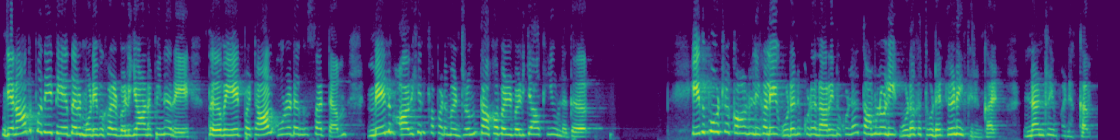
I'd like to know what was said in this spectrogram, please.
ஜனாதிபதி தேர்தல் முடிவுகள் வெளியான பின்னரே தேவை ஏற்பட்டால் ஊரடங்கு சட்டம் மேலும் அதிகரிக்கப்படும் என்றும் தகவல் வெளியாகியுள்ளது. இதுபோன்ற காணொளிகளை உடனுக்குடன் அறிந்து கொள்ள தமிழொலி ஊடகத்துடன் இணைத்திருங்கள் நன்றி வணக்கம்.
